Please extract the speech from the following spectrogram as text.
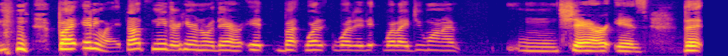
but anyway, that's neither here nor there. It, but what what it what I do want to mm, share is the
